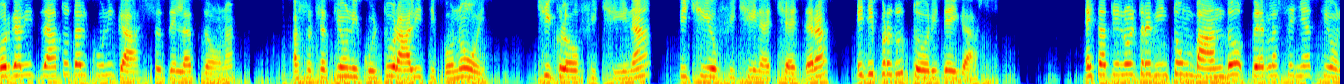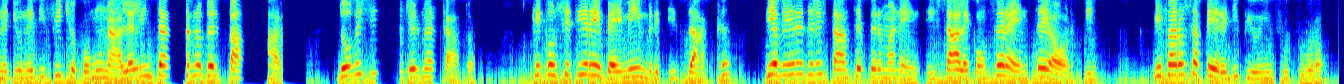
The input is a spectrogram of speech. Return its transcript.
organizzato da alcuni gas della zona, associazioni culturali tipo noi, Ciclo Officina, PC Officina eccetera, e di produttori dei gas. È stato inoltre vinto un bando per l'assegnazione di un edificio comunale all'interno del parco dove si svolge il mercato, che consentirebbe ai membri di ZAC di avere delle stanze permanenti, sale conferenze e orti. Vi farò sapere di più in futuro.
